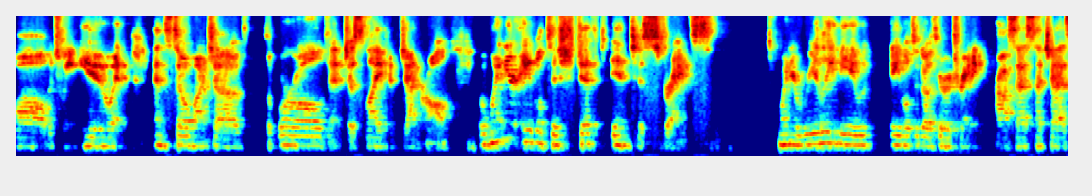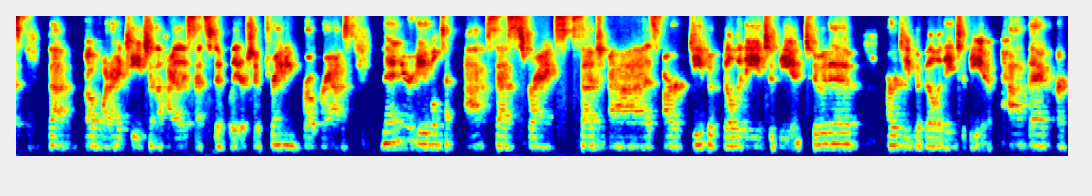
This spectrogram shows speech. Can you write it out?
wall between you and, and so much of the world and just life in general. But when you're able to shift into strengths, when you're really be able to go through a training process such as that of what I teach in the highly sensitive leadership training programs, then you're able to access strengths such as our deep ability to be intuitive, our deep ability to be empathic, our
